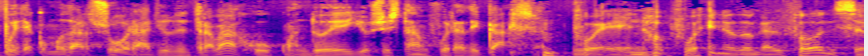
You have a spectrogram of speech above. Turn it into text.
puede acomodar su horario de trabajo cuando ellos están fuera de casa. Bueno, bueno, don Alfonso.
